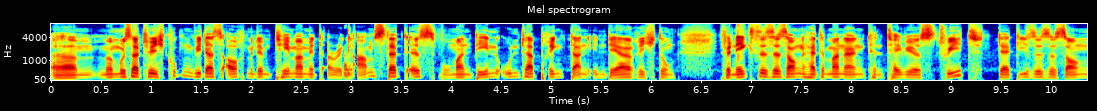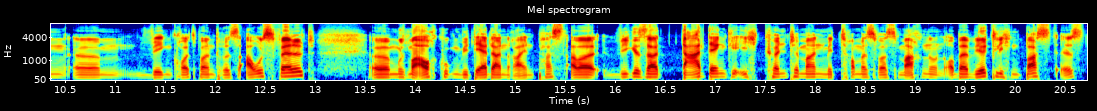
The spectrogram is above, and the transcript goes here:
Ähm, man muss natürlich gucken, wie das auch mit dem Thema mit Eric Armstead ist, wo man den unterbringt dann in der Richtung. Für nächste Saison hätte man einen Cantavius Street, der diese Saison ähm, wegen Kreuzbandriss ausfällt. Äh, muss man auch gucken, wie der dann reinpasst. Aber wie gesagt, da denke ich, könnte man mit Thomas was machen und ob er wirklich ein Bust ist.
